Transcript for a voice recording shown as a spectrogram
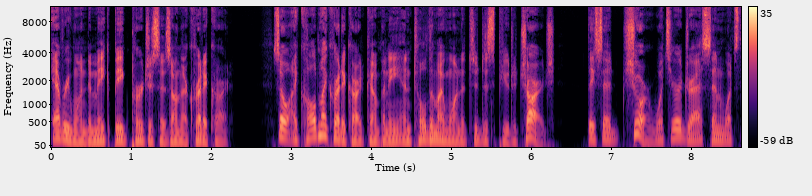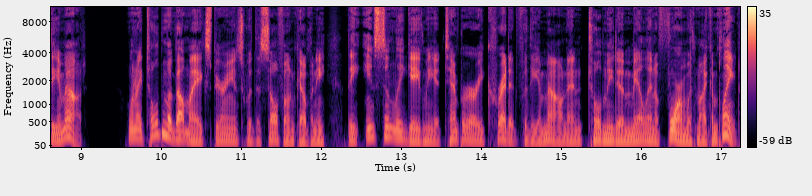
everyone to make big purchases on their credit card. So I called my credit card company and told them I wanted to dispute a charge. They said, Sure, what's your address and what's the amount? When I told them about my experience with the cell phone company, they instantly gave me a temporary credit for the amount and told me to mail in a form with my complaint,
